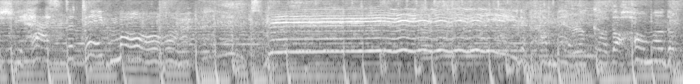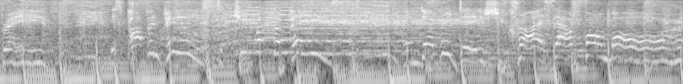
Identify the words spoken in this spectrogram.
she has to take more speed. America, the home of the brave, is popping pills to keep up the pace. And every day she cries out for more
